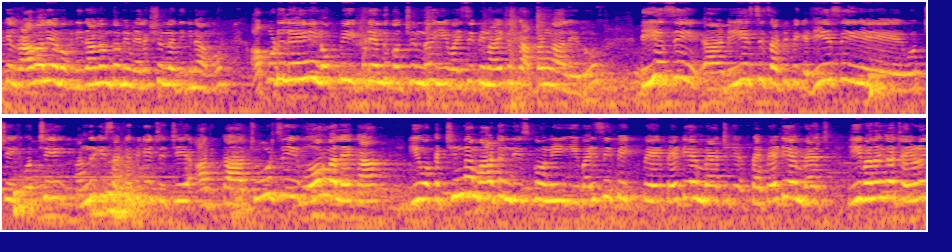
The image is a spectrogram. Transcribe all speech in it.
సైకిల్ రావాలి అని ఒక నిదానంతో మేము ఎలక్షన్లో దిగినాము. అప్పుడు లేని నొప్పి ఇప్పుడు ఎందుకు వచ్చిందో ఈ వైసీపీ నాయకులకి అర్థం కాలేదు. డిఎస్సి డిఎస్సి సర్టిఫికేట్ డిఎస్సి వచ్చి వచ్చి అందరికీ సర్టిఫికేట్స్ ఇచ్చి అది చూసి ఓర్వలేక ఈ ఒక చిన్న మాటను తీసుకొని ఈ YCP Paytm batch Paytm batch ఈ విధంగా చేయడం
